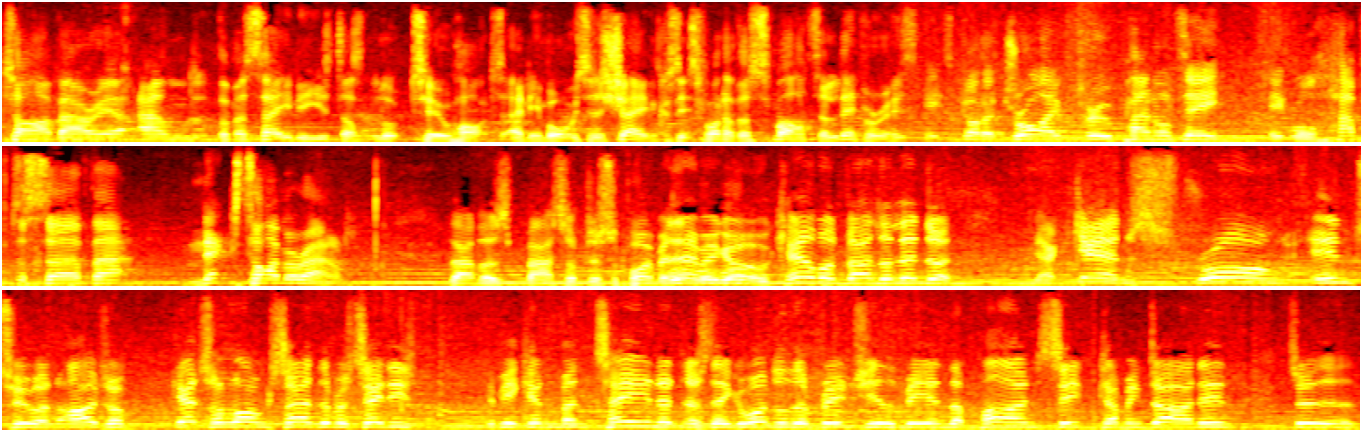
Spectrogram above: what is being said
tyre barrier and the Mercedes doesn't look too hot anymore, which is a shame because it's one of the smarter liveries. It's got a drive-through penalty. It will have to serve that next time around. That was massive disappointment. There we go. Kelvin van der Linde again strong into and out of, gets alongside the Mercedes. If he can maintain it as they go under the bridge, he'll be in the pound seat coming down in to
